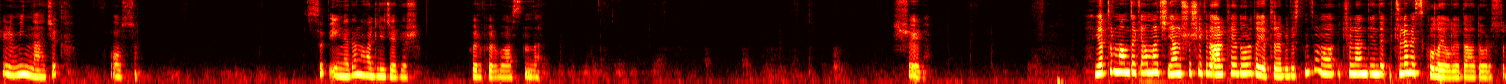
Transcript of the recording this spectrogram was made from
Şöyle minnacık olsun. Sık iğneden hallice bir pırpır bu aslında. Şöyle. Yatırmamdaki amaç yani şu şekilde arkaya doğru da yatırabilirsiniz ama ütülendiğinde ütülemesi kolay oluyor daha doğrusu.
